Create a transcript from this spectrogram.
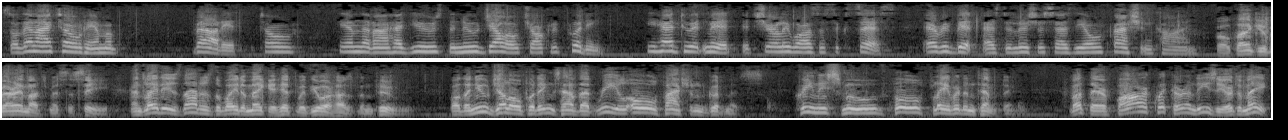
So then I told him about it. Told him that I had used the new Jello chocolate pudding. He had to admit it surely was a success, every bit as delicious as the old-fashioned kind. Well, thank you very much, Mrs. C. And ladies, that is the way to make a hit with your husband, too. For the new Jello puddings have that real old-fashioned goodness. Creamy, smooth, full-flavored, and tempting. But they're far quicker and easier to make.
